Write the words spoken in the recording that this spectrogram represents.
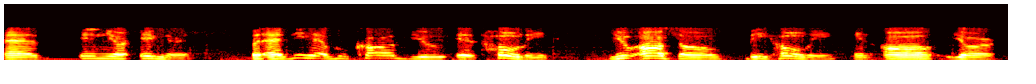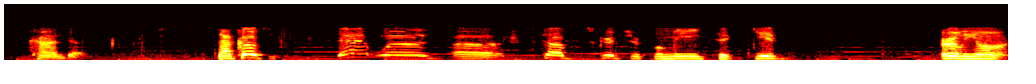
as in your ignorance, but as ye have who called you is holy, you also be holy in all your conduct. Now, coaches, that was a tough scripture for me to get early on.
